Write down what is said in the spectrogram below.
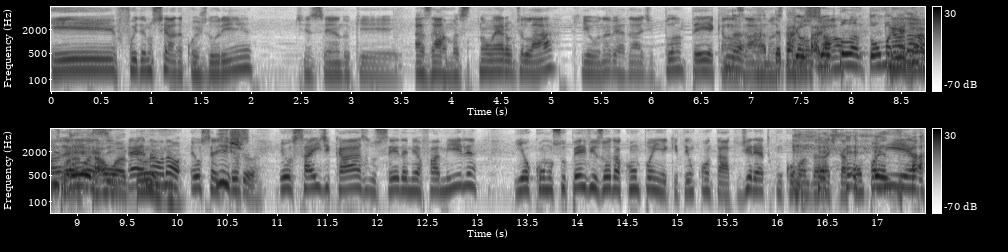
E foi denunciada a corregedoria, dizendo que as armas não eram de lá, que eu, na verdade, plantei aquelas Não, armas Até porque o senhor plantou uma Não, não, é, 12. é, É, não, 12. não, eu sei. Eu, eu saí de casa, do seio da minha família, e eu, como supervisor da companhia, que tem um contato direto com o comandante da companhia,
